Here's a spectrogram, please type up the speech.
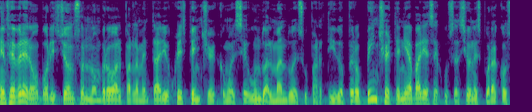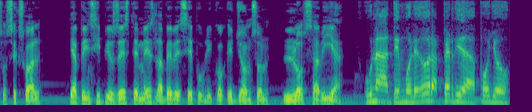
En febrero, Boris Johnson nombró al parlamentario Chris Pincher como el segundo al mando de su partido, pero Pincher tenía varias acusaciones por acoso sexual y a principios de este mes la BBC publicó que Johnson lo sabía. Una demoledora pérdida de apoyo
